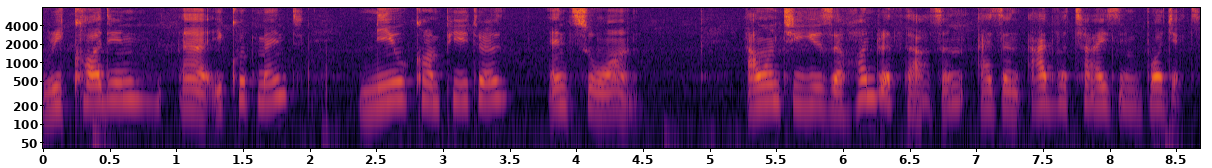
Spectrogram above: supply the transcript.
recording uh, equipment, new computers, and so on. I want to use a hundred thousand as an advertising budget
